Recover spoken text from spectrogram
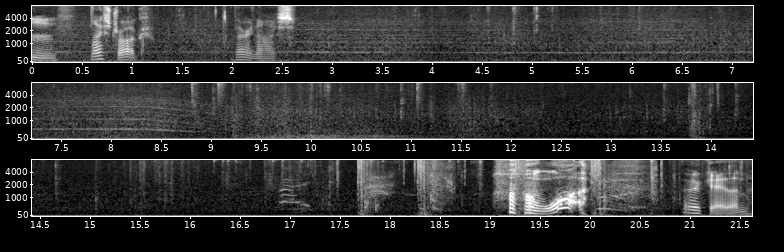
Hmm, nice truck. Very nice. what? Okay then.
